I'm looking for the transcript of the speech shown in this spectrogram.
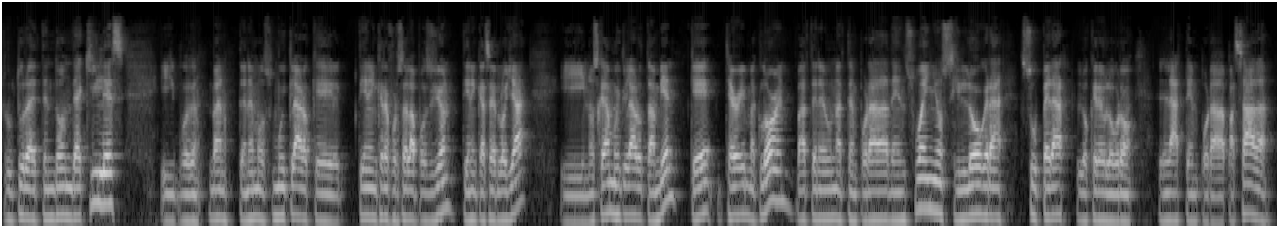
ruptura de tendón de Aquiles, y pues bueno, tenemos muy claro que tienen que reforzar la posición, tienen que hacerlo ya. Y nos queda muy claro también que Terry McLaurin va a tener una temporada de ensueño si logra superar lo que logró la temporada pasada.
